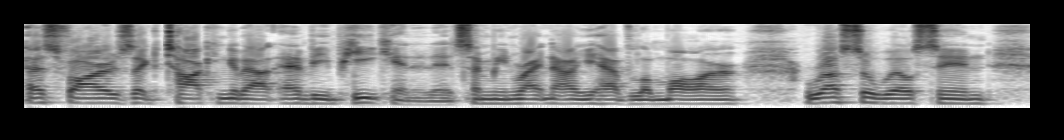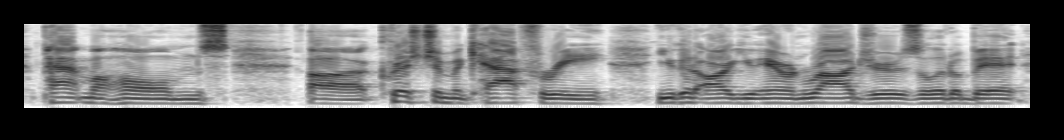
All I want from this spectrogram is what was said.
as far as like talking about MVP candidates. I mean, right now you have Lamar, Russell Wilson, Pat Mahomes, uh, Christian McCaffrey. You could argue Aaron Rodgers a little bit.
